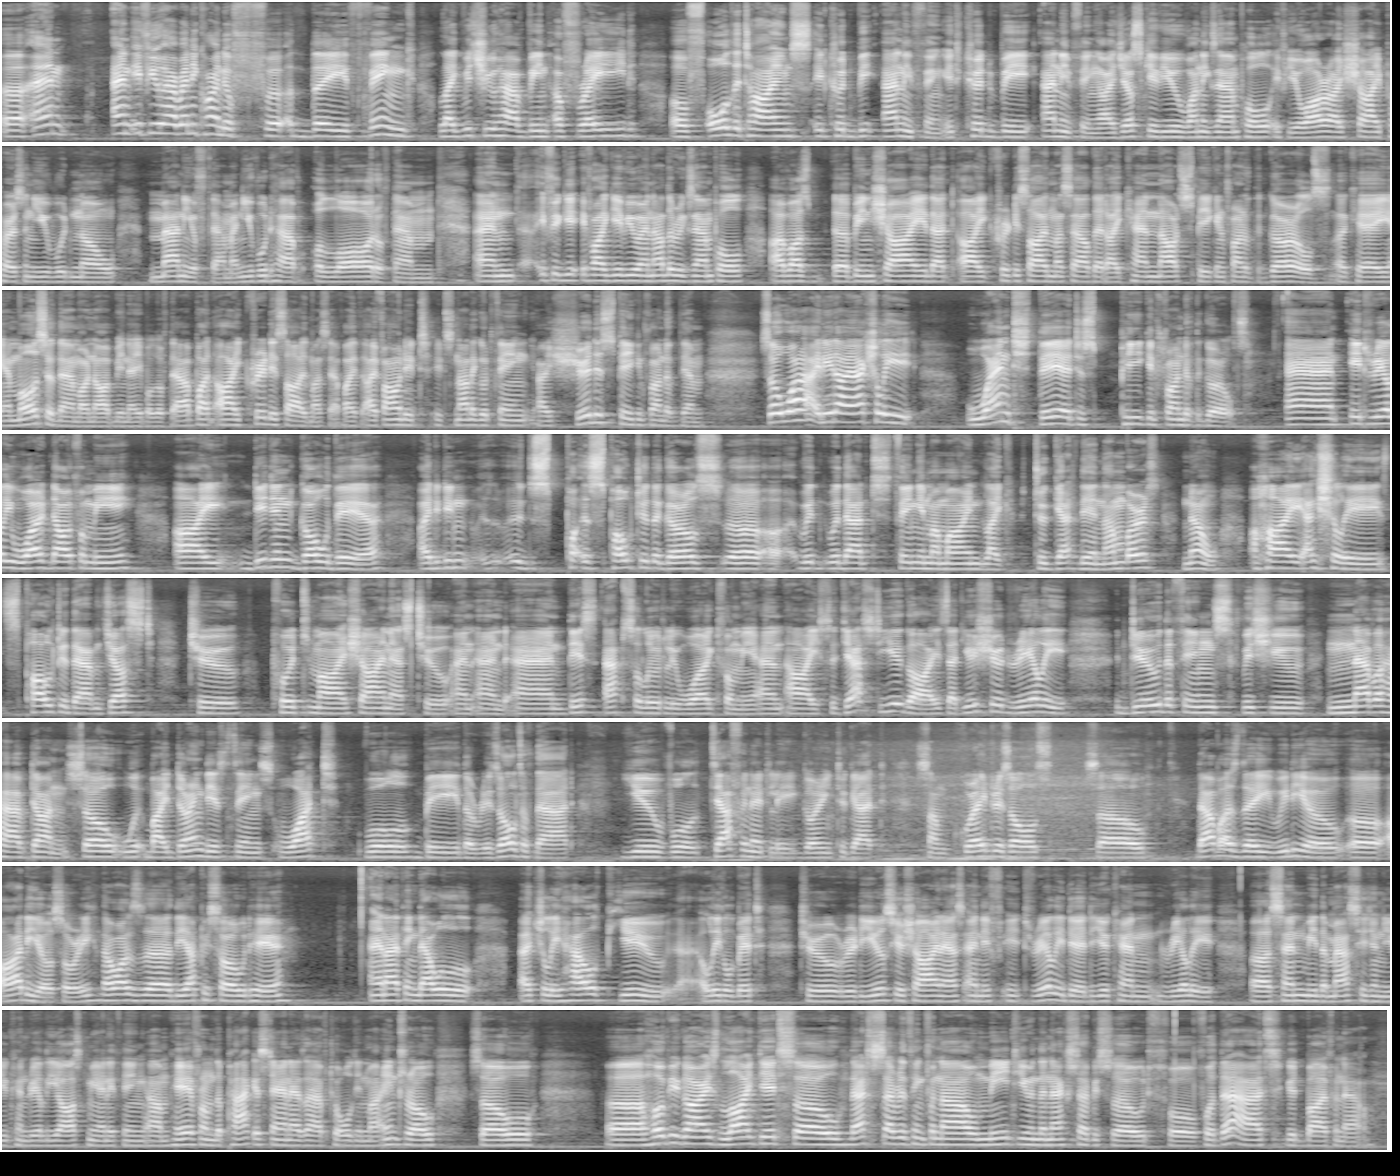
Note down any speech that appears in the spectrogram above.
Uh, and and if you have any kind of uh, the thing like which you have been afraid of all the times it could be anything. It could be anything. I just give you one example. If you are a shy person you would know many of them and you would have a lot of them. And if you if i give you another example i was uh, being shy that i criticized myself that i cannot speak in front of the girls okay? And most of them are not being able of that but i criticized myself. I, I found it it's not a good thing. I should speak in front of them so what i did i actually went there to speak in front of the girls and it really worked out for me I didn't go there. I didn't uh, sp- spoke to the girls uh, uh, with with that thing in my mind, like to get their numbers. No, I actually spoke to them just to put my shyness to an end and this absolutely worked for me. And i suggest you guys that you should really do the things which you never have done. So by doing these things what will be the result of that? You will definitely going to get some great results. So that was the video uh, audio sorry. That was uh, the episode here and i think that will actually help you a little bit to reduce your shyness. And if it really did you can really uh, send me the message and you can really ask me anything. I'm here from the pakistan as i have told in my intro. So uh, hope you guys liked it. So that's everything for now. Meet you in the next episode. For for that goodbye for now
